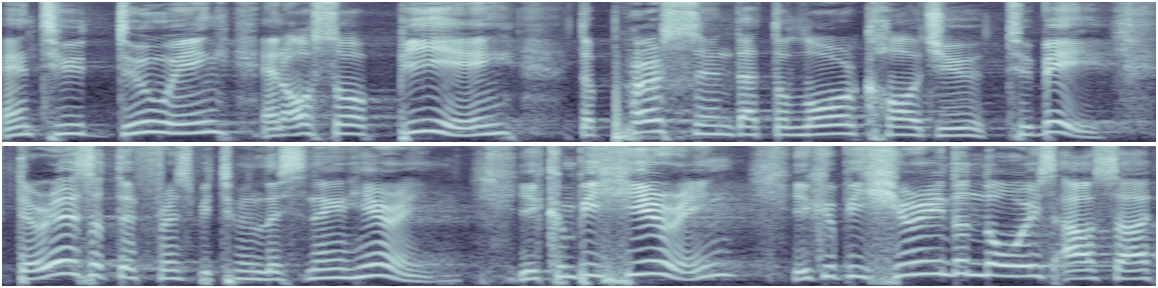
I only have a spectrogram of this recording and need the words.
and to doing and also being the person that the Lord called you to be. There is a difference between listening and hearing. You can be hearing, you could be hearing the noise outside,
